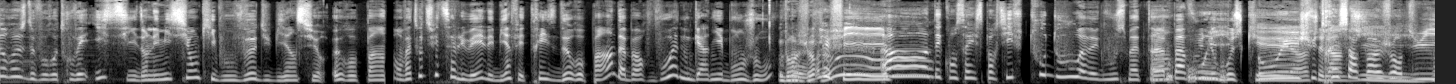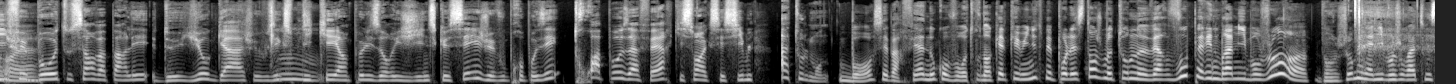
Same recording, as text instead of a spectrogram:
heureuse de vous retrouver ici dans l'émission qui vous veut du bien sur Europe 1. On va tout de suite saluer les bienfaitrices d'Europe 1. D'abord, vous, Anne Garnier, bonjour. Bonjour, les filles. Ah, des conseils sportifs tout doux avec vous ce matin. N'a pas voulu Oui. nous brusquer. Oui, hein, je suis très lundi. sympa aujourd'hui. Il fait beau, tout ça. On va parler de yoga. Je vais vous expliquer un peu les origines, ce que c'est. Je vais vous proposer trois pauses à faire qui sont accessibles à tout le monde. Bon, c'est parfait. À nous qu'on vous retrouve dans quelques minutes. Mais pour l'instant, je me tourne vers vous, Perrine Brami. Bonjour. Bonjour Mélanie, bonjour à tous.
